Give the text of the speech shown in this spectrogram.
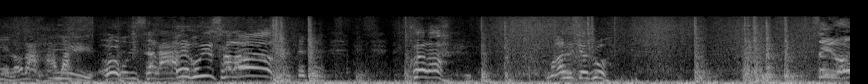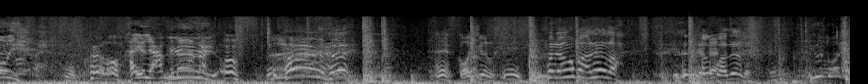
哎，老大好吧？后一车了！哎，后一车了！快了，马上结束。最后一，快了，还有两个呢。嗨嗨，哎，高兴了，嗯，快两个把袋子，两个把袋子，有多少？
